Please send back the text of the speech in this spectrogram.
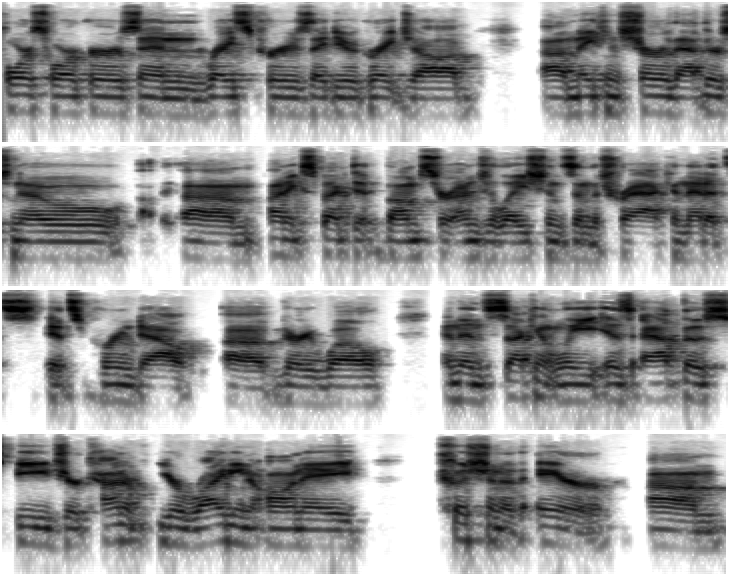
course workers and race crews they do a great job uh, making sure that there's no um, unexpected bumps or undulations in the track and that it's it's groomed out uh, very well. And then secondly is at those speeds you're kind of you're riding on a cushion of air. Um,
